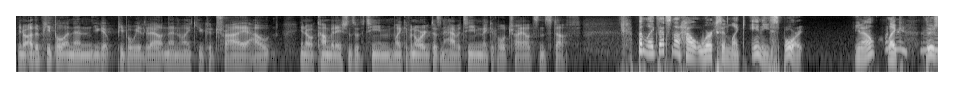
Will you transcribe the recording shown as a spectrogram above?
you know other people, and then you get people weeded out, and then like you could try out you know combinations with a team. Like if an org doesn't have a team, they could hold tryouts and stuff. But like that's not how it works in like any sport. You know? you like mean? there's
